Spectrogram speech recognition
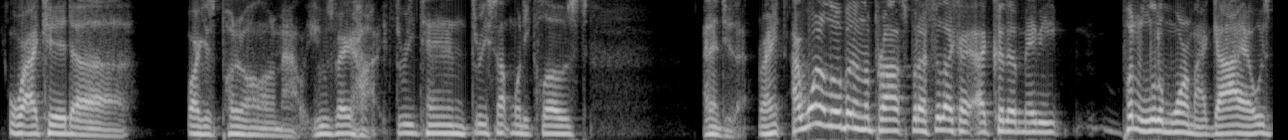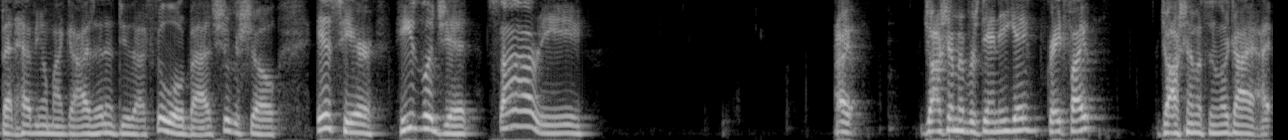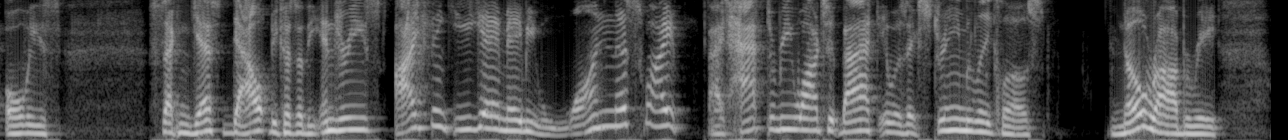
or I could, uh or I just put it all on O'Malley. He was very high, 310, three something when he closed. I didn't do that, right? I won a little bit on the props, but I feel like I, I could have maybe put a little more on my guy. I always bet heavy on my guys. I didn't do that. I feel a little bad. Sugar Show is here. He's legit. Sorry. All right. Josh Emmett versus Dan Ige. Great fight. Josh Emmett's another guy I always second guess, doubt because of the injuries. I think Ige maybe won this fight. I'd have to rewatch it back. It was extremely close. No robbery.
